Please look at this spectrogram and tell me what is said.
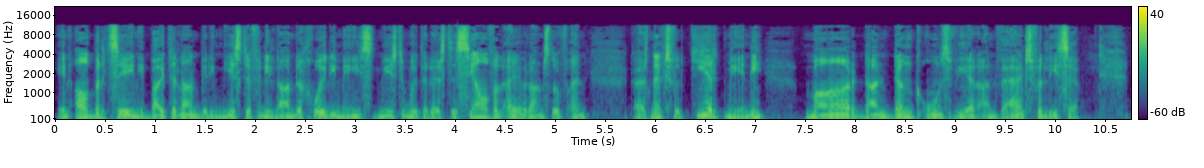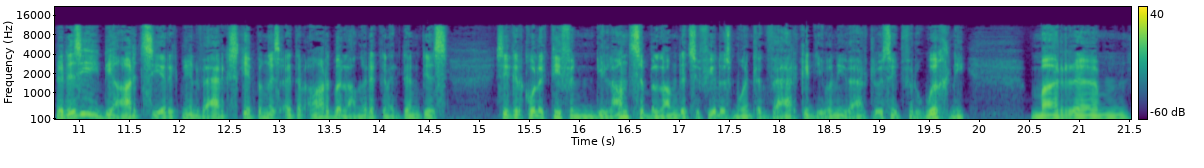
En Albert sê in die buiteland by die meeste van die lande gooi die mense, die meeste motoriste self hul eie brandstof in. Daar is niks verkeerd mee nie, maar dan dink ons weer aan werksverliese. Nou dis die, die hartseer. Ek meen werkskepping is uiteraard belangrik en ek dink dis seker kollektief in die land se belang dat soveel as moontlik werk het. Jy wil nie werkloosheid verhoog nie. Maar ehm um,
